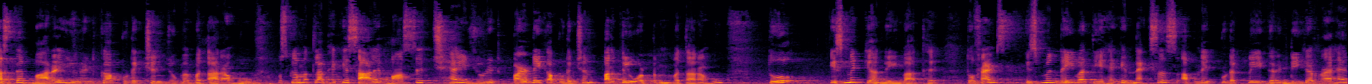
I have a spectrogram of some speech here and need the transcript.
10 से 12 यूनिट का प्रोडक्शन जो मैं बता रहा हूँ, उसका मतलब है कि साढ़े पाँच से छह यूनिट पर डे का प्रोडक्शन पर किलोवाट पर मैं बता रहा हूँ। तो इसमें क्या नई बात है? तो फ्रेंड्स इसमें नई बात यह है कि नेक्सस अपने प्रोडक्ट पे गारंटी कर रहा है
